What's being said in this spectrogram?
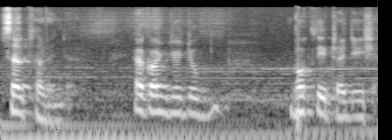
self-surrender according to bhakti tradition.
